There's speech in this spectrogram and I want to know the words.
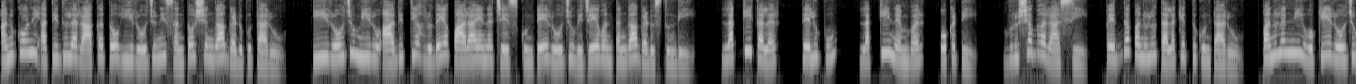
అనుకోని అతిథుల రాకతో ఈ రోజుని సంతోషంగా గడుపుతారు. ఈ రోజు మీరు ఆదిత్య హృదయ పారాయణ చేసుకుంటే రోజు విజయవంతంగా గడుస్తుంది. లక్కీ కలర్ తెలుపు లక్కీ నెంబర్ ఒకటి. వృషభ రాశి పెద్ద పనులు తలకెత్తుకుంటారు. పనులన్నీ ఒకే రోజు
